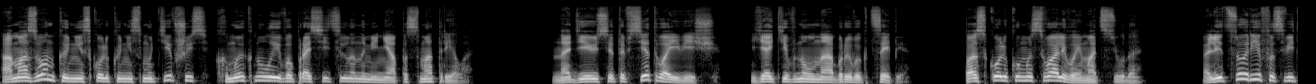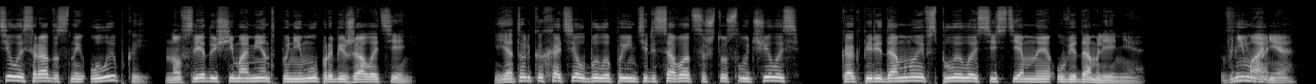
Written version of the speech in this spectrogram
Амазонка, нисколько не смутившись, хмыкнула и вопросительно на меня посмотрела. «Надеюсь, это все твои вещи?» Я кивнул на обрывок цепи. «Поскольку мы сваливаем отсюда». Лицо Рифа светилось радостной улыбкой, но в следующий момент по нему пробежала тень. Я только хотел было поинтересоваться, что случилось, как передо мной всплыло системное уведомление. Внимание!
